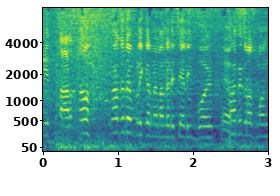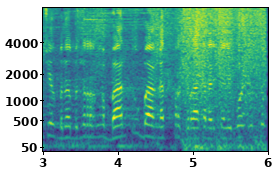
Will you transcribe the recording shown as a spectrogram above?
Pit Turtle. Nggak sudah flicker memang dari Celi Boy, Yes. tapi Cross Mount Shield benar-benar ngebantu banget pergerakan dari Celi Boy untuk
